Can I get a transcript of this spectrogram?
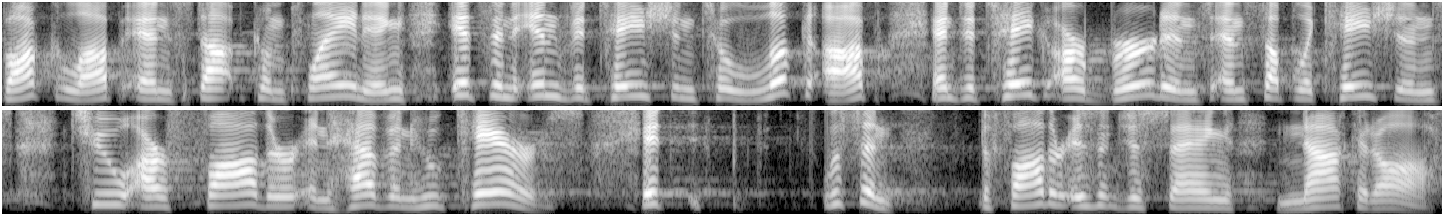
buckle up and stop complaining. It's an invitation to look up and to take our burdens and supplications to our Father in heaven who cares. It, listen, the Father isn't just saying, knock it off.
